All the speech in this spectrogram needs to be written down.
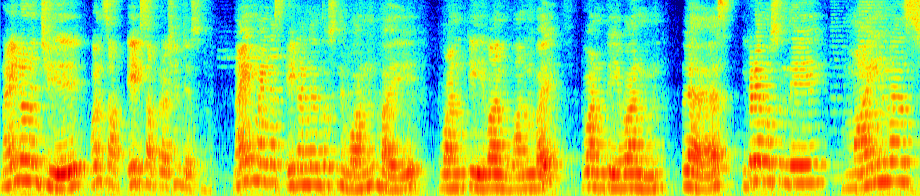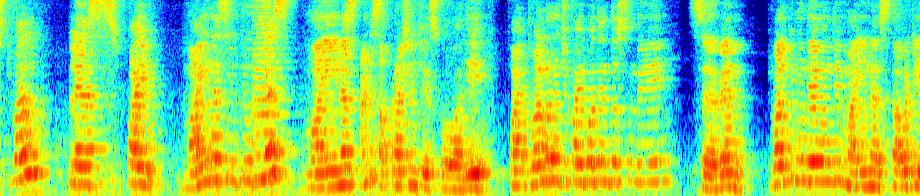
నైన్లో నుంచి వన్ సబ్ ఎయిట్ సబ్ట్రాక్షన్ చేస్తున్నాం. నైన్ మైనస్ ఎయిట్ అంటే ఎంత వస్తుంది? One by twenty one one by twenty one plus ఇక్కడ ఏమొస్తుంది? Minus twelve plus five minus into plus minus అంటే సబ్ట్రాక్షన్ చేసుకోవాలి. ఫైవ్ ట్వెల్వ్ నుంచి ఫైవ్ పోతే ఎంత వస్తుంది? సెవెన్ ట్వెల్వ్కి ముందేముంది మైనస్ కాబట్టి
